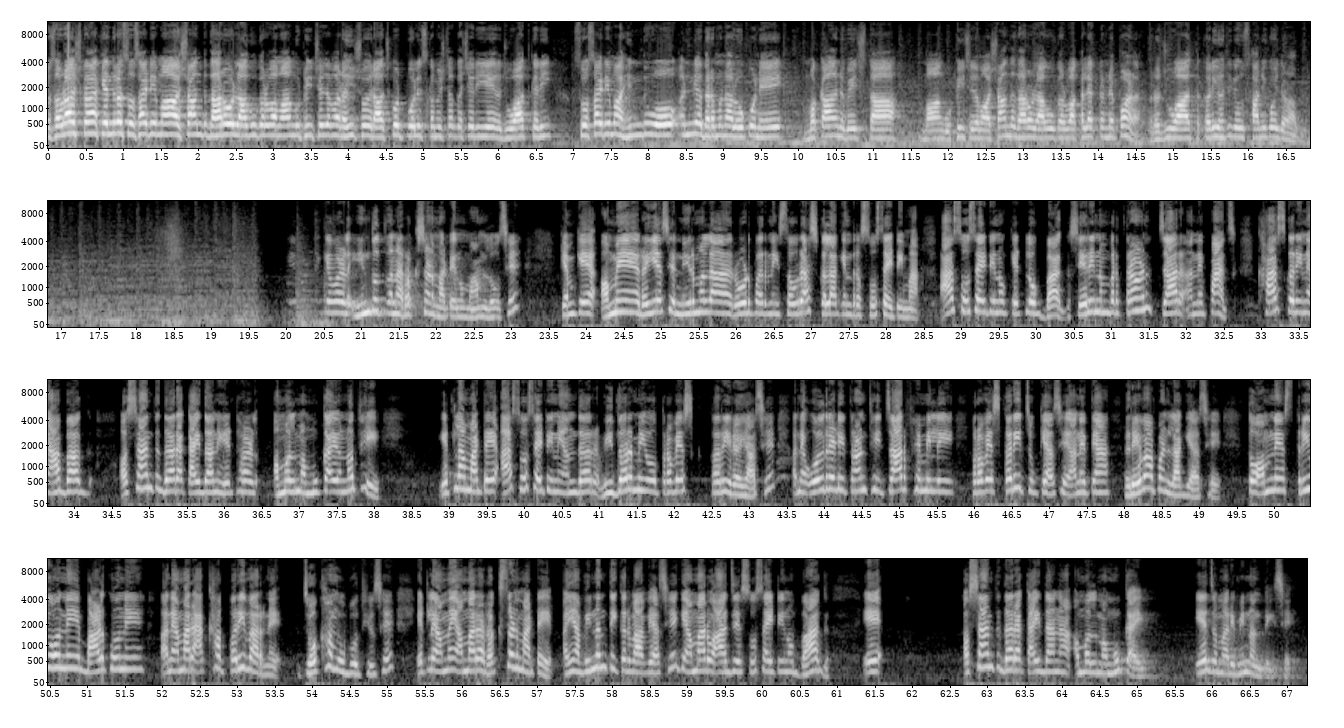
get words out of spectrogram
તો સૌરાષ્ટ્ર કેન્દ્ર સોસાયટીમાં અશાંત ધારો લાગુ કરવા માંગ ઉઠી છે, જેમાં રહીશોએ રાજકોટ પોલીસ કમિશનર કચેરીએ રજૂઆત કરી. સોસાયટીમાં હિન્દુઓ, અન્ય ધર્મના લોકોને મકાન વેચતા માંગ ઉઠી છે, જેમાં અશાંત ધારો લાગુ કરવા કલેક્ટરને પણ રજૂઆત કરી હતી તેવું સ્થાનિકોએ જણાવ્યું. કેવળ હિન્દુત્વના રક્ષણ માટેનો મામલો છે. કેમ કે અમે રહીએ છીએ નિર્મલા રોડ પરની સૌરાષ્ટ્ર કલા કેન્દ્ર સોસાયટીમાં. આ સોસાયટીનો કેટલોક ભાગ શેરી નંબર ત્રણ, ચાર અને પાંચ, ખાસ કરીને આ ભાગ અશાંત ધારા કાયદાની હેઠળ અમલમાં મુકાયો નથી. એટલા માટે આ સોસાયટીની અંદર વિધર્મીઓ પ્રવેશ કરી રહ્યા છે અને ઓલરેડી ત્રણથી ચાર ફેમિલી પ્રવેશ કરી ચૂક્યા છે અને ત્યાં રહેવા પણ લાગ્યા છે. તો અમને સ્ત્રીઓને, બાળકોને અને અમારા આખા પરિવારને જોખમ ઊભું થયું છે. એટલે અમે અમારા રક્ષણ માટે અહીંયા વિનંતી કરવા આવ્યા છે કે અમારો આ જે સોસાયટીનો ભાગ એ અશાંત ધારા કાયદાના અમલમાં મુકાય. એ જ અમારી વિનંતી છે.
